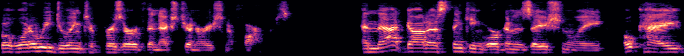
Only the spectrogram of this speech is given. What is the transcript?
but what are we doing to preserve the next generation of farmers? And that got us thinking organizationally, okay,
